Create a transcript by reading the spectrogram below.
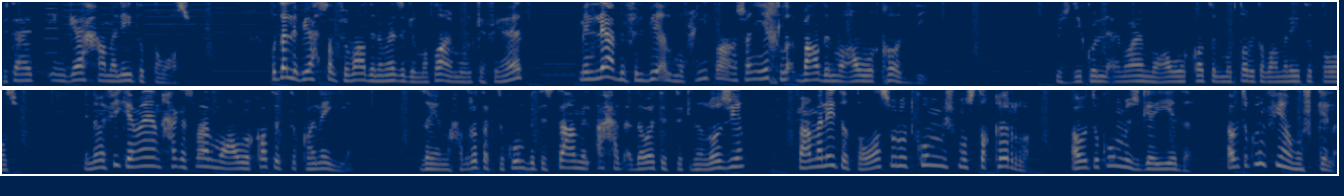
بتاعت إنجاح عملية التواصل. وده اللي بيحصل في بعض نماذج المطاعم والكافيهات من لعب في البيئة المحيطة عشان يخلق بعض المعوقات دي. مش دي كل أنواع المعوقات المرتبطة بعملية التواصل. إنما في كمان حاجة اسمها المعوقات التقنية زي إن حضرتك تكون بتستعمل أحد أدوات التكنولوجيا في عملية التواصل وتكون مش مستقرة أو تكون مش جيدة أو تكون فيها مشكلة.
